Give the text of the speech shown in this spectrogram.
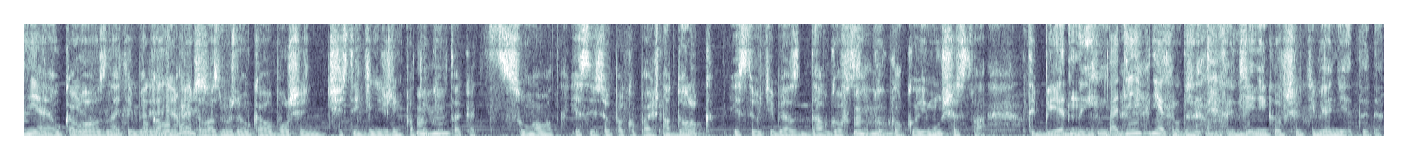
не, у кого, знаете, миллионер, это возможно у кого больше чистых денежных потоков, mm-hmm. так как сумма вот, если все покупаешь на долг, если у тебя долгов столько, угу. сколько имущества, ты бедный. Да, денег нет, в да, денег вообще у тебя нет, да.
